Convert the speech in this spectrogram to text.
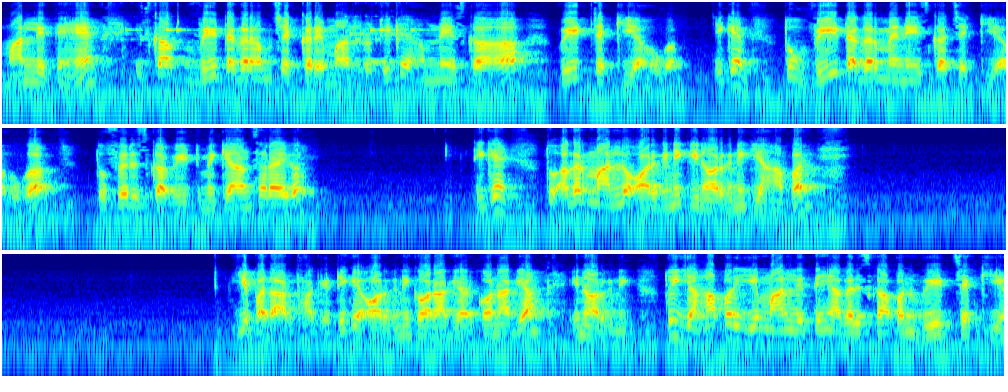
मान लेते हैं, इसका वेट अगर हम चेक करें, मान लो, ठीक है, हमने इसका वेट चेक किया होगा। ठीक है? तो वेट अगर मैंने इसका चेक किया होगा तो फिर इसका वेट में क्या आंसर आएगा? ठीक है? तो अगर मान लो ऑर्गेनिक इनऑर्गेनिक यहाँ पर, ये पदार्थ आ गया, ठीक है? ऑर्गेनिक और आ गया, और कौन आ गया? इनऑर्गेनिक तो यहाँ पर ये मान लेते हैं, अगर इसका अपन वेट चेक किए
